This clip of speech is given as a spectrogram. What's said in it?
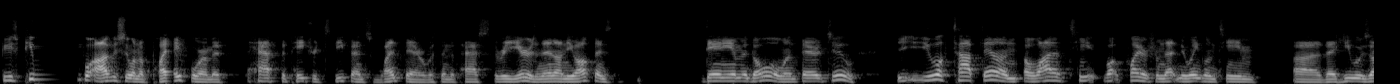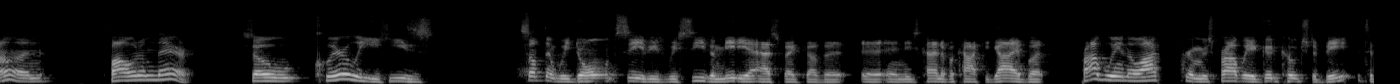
because people obviously want to play for him if half the Patriots defense went there within the past three years. And then on the offense, Danny Amendola went there too. You, look top down, a lot of team players from that New England team uh, that he was on followed him there. So clearly he's something we don't see because we see the media aspect of it and he's kind of a cocky guy, but probably in the locker room is probably a good coach to be to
